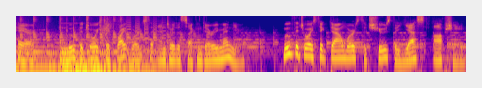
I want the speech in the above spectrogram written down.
pair and move the joystick rightwards to enter the secondary menu. Move the joystick downwards to choose the Yes option,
